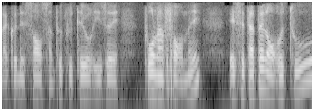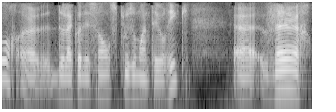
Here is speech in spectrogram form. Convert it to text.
la connaissance un peu plus théorisée pour l'informer, et cet appel en retour euh, de la connaissance plus ou moins théorique euh, vers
